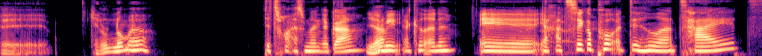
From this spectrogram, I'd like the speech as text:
øh, kender du nummer her? Det tror jeg simpelthen, jeg gør. Ja. Ja. Emil, jeg er ked af det. Øh, jeg er ret sikker på, at det hedder Tides.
